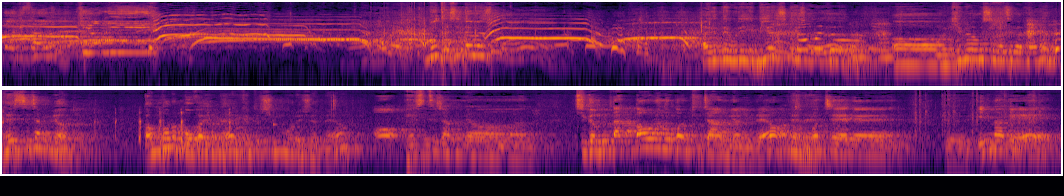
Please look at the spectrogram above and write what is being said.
더하기 삼은 귀요미. 못하신다면서요? 아 근데 우리 미연 씨께서는 어, 김영 씨가 생각하는 베스트 장면 넘버는 뭐가 있나요? 이렇게 또 질문 보내주셨네요. 어, 베스트 장면. 지금 딱 떠오르는 건 두 장면인데요. 네네. 첫 번째는 그 1막에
